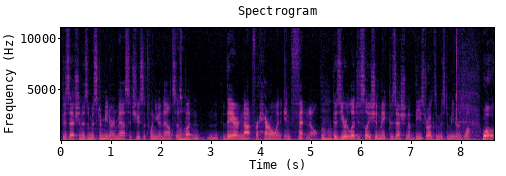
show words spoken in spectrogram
possession is a misdemeanor in Massachusetts when you announce this, mm-hmm. but n- there, not for heroin and fentanyl. Mm-hmm. Does your legislation make possession of these drugs a misdemeanor as well? Well,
